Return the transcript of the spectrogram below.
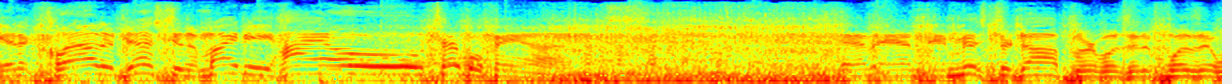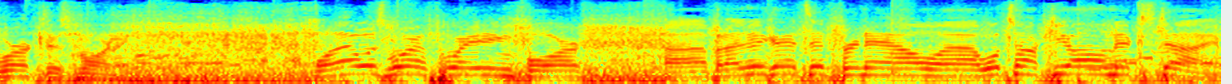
in a cloud of dust in a mighty high-o turbofan. And, and, and Mr. Doppler was at, was at work this morning. Well, that was worth waiting for. Uh, but I think that's it for now. Uh, we'll talk to you all next time.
